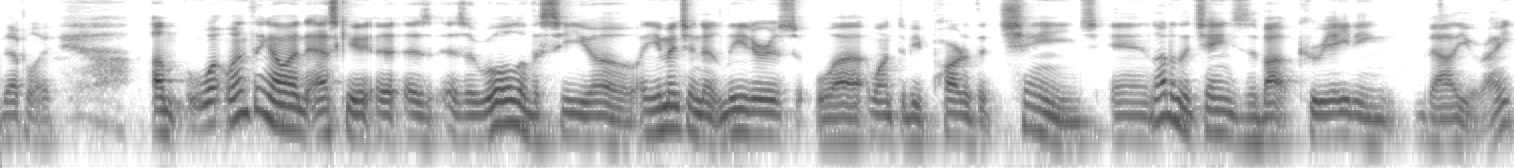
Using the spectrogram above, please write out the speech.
definitely. Um, one one thing I wanted to ask you uh, is, is a role of a CEO. You mentioned that leaders wa- want to be part of the change, and a lot of the change is about creating value, right?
